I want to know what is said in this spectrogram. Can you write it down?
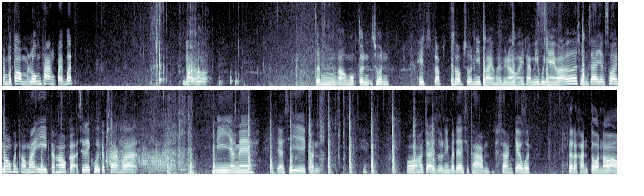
จังบ่ต้อมมันล้มทางไปเบิดเดี๋ยวจังเอางบตัวชวนเฮ็ดรับชอบส่วนนี้ไปห้พี่น้องเอ้ยถ้ามีผู้ใหญ่ว่าเออสนใจอยากซอยน้องเพิ่นเข้ามาอีกทางเฮาก็สิได้คุยกับสร้างว่า มีอย่างแน่เดี๋ยวสิคันเพราะว่าเข้าใจส่วนนี้บ่ได้สิถามสร้างแก้วเพิ่นแต่ละขั้นตอนเนาะเอา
